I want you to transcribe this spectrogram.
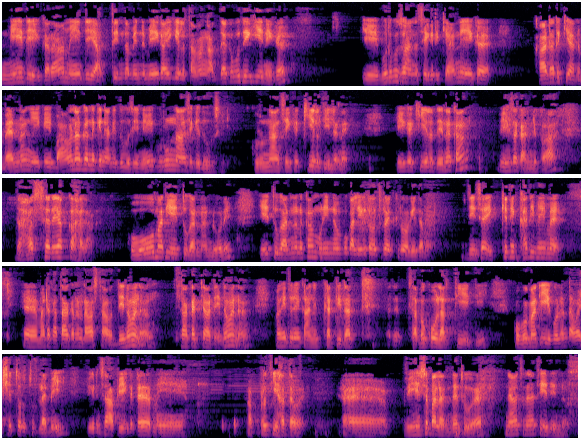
මේ දේ කරා මේ දේ අත්ින්න මෙන්න මේකයි කියලා Taman අත්දකපු දේ කියන එක ඒ බුදුම සාන්නසේකට කියන්නේ ඒක කාටද කියන්න බැන්නම් ඒකේ භාවනා කරන කෙනාගේ දෝෂේ නෙවෙයි ගුරුන්නාංශිකේ දෝෂේ. ගුරුන්නාංශික කියලා තියලා නැහැ. ඒක කියලා දෙනකන් වෙහෙස ගන්න එපා. දහස් සැරයක් අහලා කොහොම හරි හේතු ගන්නන්න ඕනේ. හේතු ගන්නනකම් මුලින් නම්පු කලයකට වතුරක් කරුවා වගේ තමයි. ඒ නිසා එක්කෙනෙක් හරි මෙහෙම මට කතා කරන්න අවස්ථාවක් දෙනවනම් සාකච්ඡාවට එනවනම් මම හිතන්නේ අනිත් කට්ටියටත් සබකෝලක් තියේදී කොහොම හරි ඒගොල්ලන්ට අවශ්‍ය තොරතුරු ලැබෙයි. ඒ නිසා අපි ඒකට මේ අප්‍රතිහතව වෙහෙස බලන්නේ නැතුව නැවත නැවත ඒ දෙන්නවා.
